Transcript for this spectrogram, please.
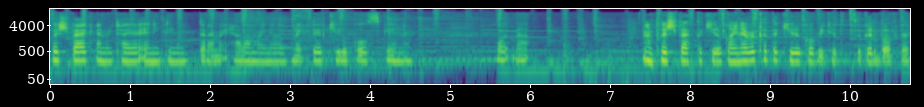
push back and retire anything that I might have on my nail, like dead cuticle skin whatnot. And push back the cuticle. I never cut the cuticle because it's a good buffer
